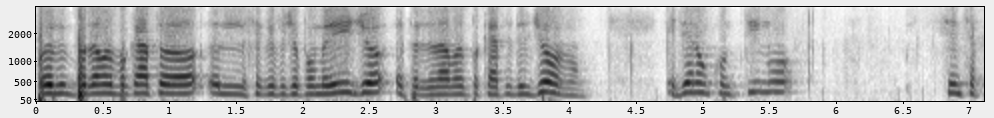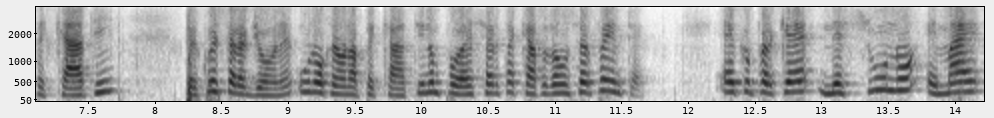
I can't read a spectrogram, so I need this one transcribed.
poi perdonavano il peccato il sacrificio pomeriggio e perdonavano i peccati del giorno. Ed era un continuo senza peccati. Per questa ragione, uno che non ha peccati non può essere attaccato da un serpente. Ecco perché nessuno è mai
